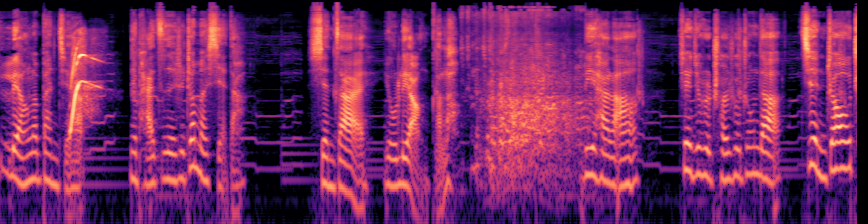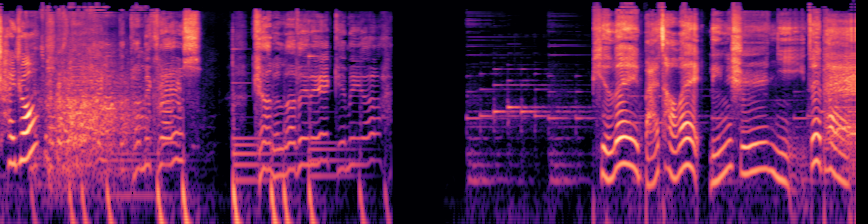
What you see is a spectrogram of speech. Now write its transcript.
凉了半截。那牌子是这么写的：现在有两个了。厉害了啊！这就是传说中的见招拆招。品味百草味零食，你最配！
